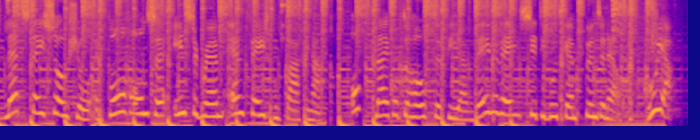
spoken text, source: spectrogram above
Let's stay social en volg onze Instagram en Facebook pagina. Of blijf op de hoogte via www.citybootcamp.nl. Hoeja!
